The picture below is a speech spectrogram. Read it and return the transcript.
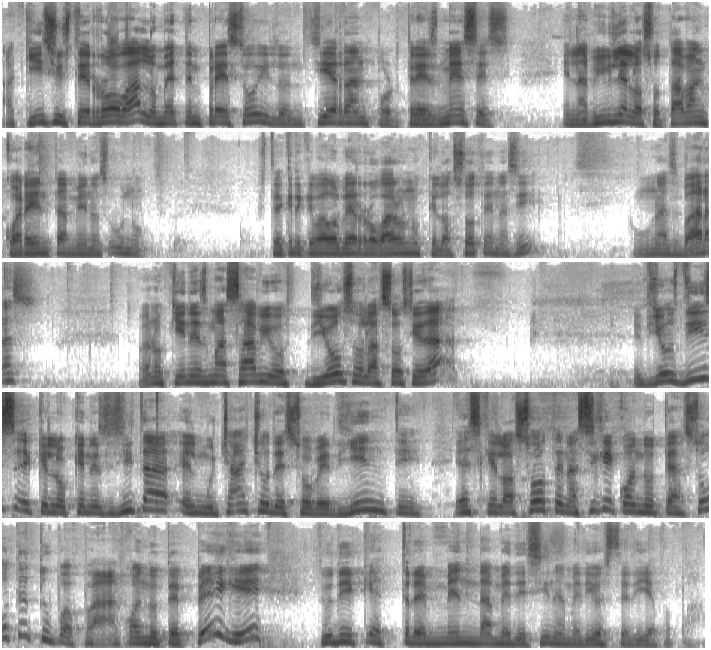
Aquí si usted roba, lo meten preso y lo encierran por tres meses. En la Biblia lo azotaban 40 menos uno. ¿Usted cree que va a volver a robar uno que lo azoten así? ¿Con unas varas? Bueno, ¿quién es más sabio, Dios o la sociedad? Dios dice que lo que necesita el muchacho desobediente es que lo azoten. Así que cuando te azote tu papá, cuando te pegue, tú di qué tremenda medicina me dio este día, papá.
